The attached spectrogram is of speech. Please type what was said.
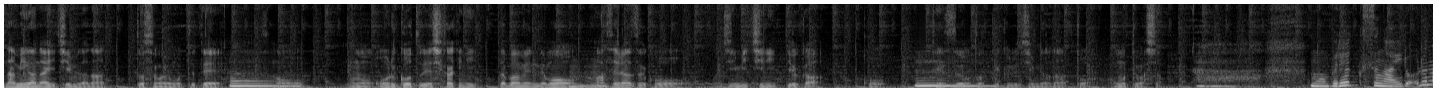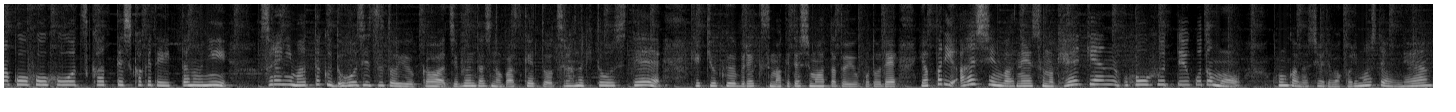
波がないチームだなとすごい思っててそのこのオールコートで仕掛けに行った場面でも焦らずこう地道にっていうかこう点数を取ってくるチームだなとは思ってました。もうブレックスがいろいろなこう方法を使って仕掛けていったのにそれに全く動じずというか自分たちのバスケットを貫き通して結局ブレックス負けてしまったということでやっぱりアイシンはねその経験豊富っていうことも今回の試合で分かりましたよね。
